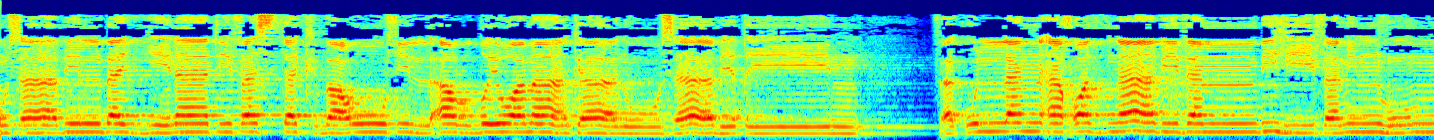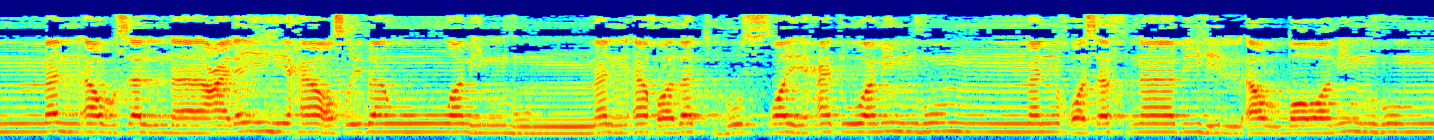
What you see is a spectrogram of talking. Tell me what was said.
موسى بالبينات فاستكبروا في الأرض وما كانوا سابقين فكلا أخذنا بذنبه فمنهم من أرسلنا عليه حاصبا ومنهم من أخذته الصيحة ومنهم من خسفنا به الأرض ومنهم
